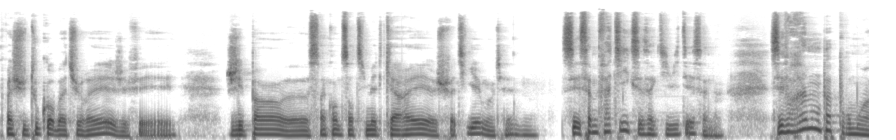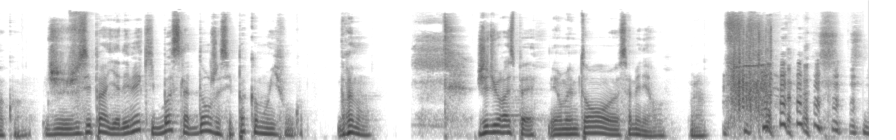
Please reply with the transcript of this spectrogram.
Après, je suis tout courbaturé, j'ai fait, j'ai peint euh, 50 cm carrés, je suis fatigué, moi. tu. C'est, ça me fatigue ces activités, ça. me- C'est vraiment pas pour moi, quoi. Je, je sais pas, il y a des mecs qui bossent là-dedans, je sais pas comment ils font, quoi. Vraiment. J'ai du respect, et en même temps, euh, ça m'énerve. Voilà.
